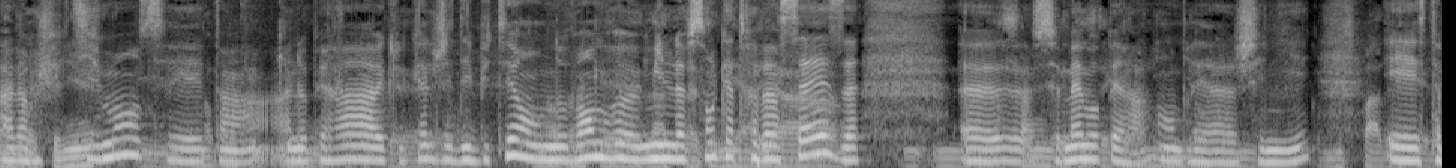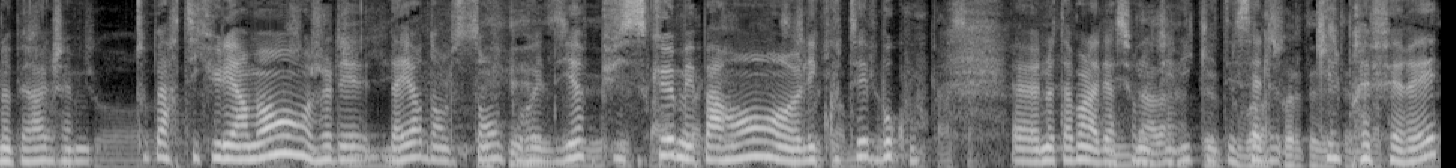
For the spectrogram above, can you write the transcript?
alors effectivement, c'est un, un, opéra avec lequel j'ai débuté en novembre 1996, euh, ce même opéra, Andrea Chénier. Et c'est un opéra que j'aime tout particulièrement. Je l'ai d'ailleurs dans le sang, on pourrait le dire, puisque mes parents euh, l'écoutaient beaucoup, euh, notamment la version de qui était celle qu'ils préféraient.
